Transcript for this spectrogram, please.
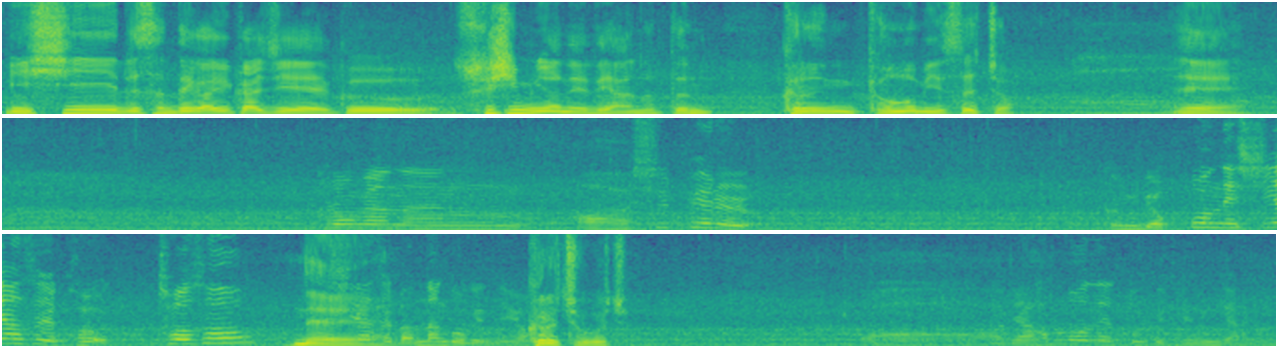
이 시를 선택하기까지의 그 수십 년에 대한 어떤 그런 경험이 있었죠. 아, 예. 그러면은 아 실패를 그럼 몇 번의 씨앗을 거쳐서 네. 씨앗을 만난 거겠네요. 그렇죠, 그렇죠. 와, 그냥 한 번에 또 그게 되는 게 아니구나.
